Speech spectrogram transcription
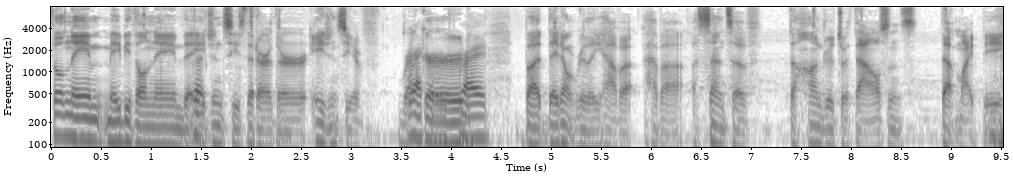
They'll name maybe they'll name the agencies that are their agency of Record, record, right. but they don't really have a have a, a sense of the hundreds or thousands that might be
